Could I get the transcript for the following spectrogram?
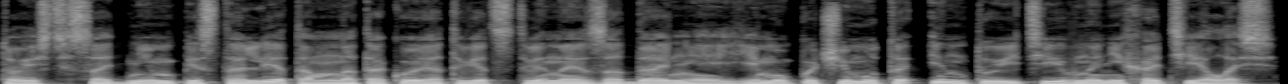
то есть с одним пистолетом на такое ответственное задание, ему почему-то интуитивно не хотелось.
